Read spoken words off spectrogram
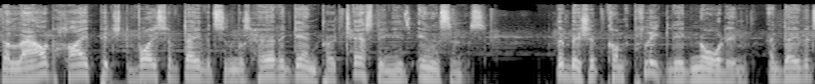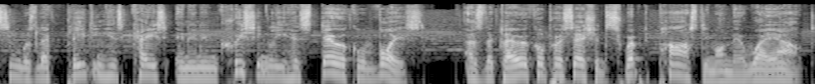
the loud, high pitched voice of Davidson was heard again protesting his innocence. The bishop completely ignored him, and Davidson was left pleading his case in an increasingly hysterical voice as the clerical procession swept past him on their way out.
